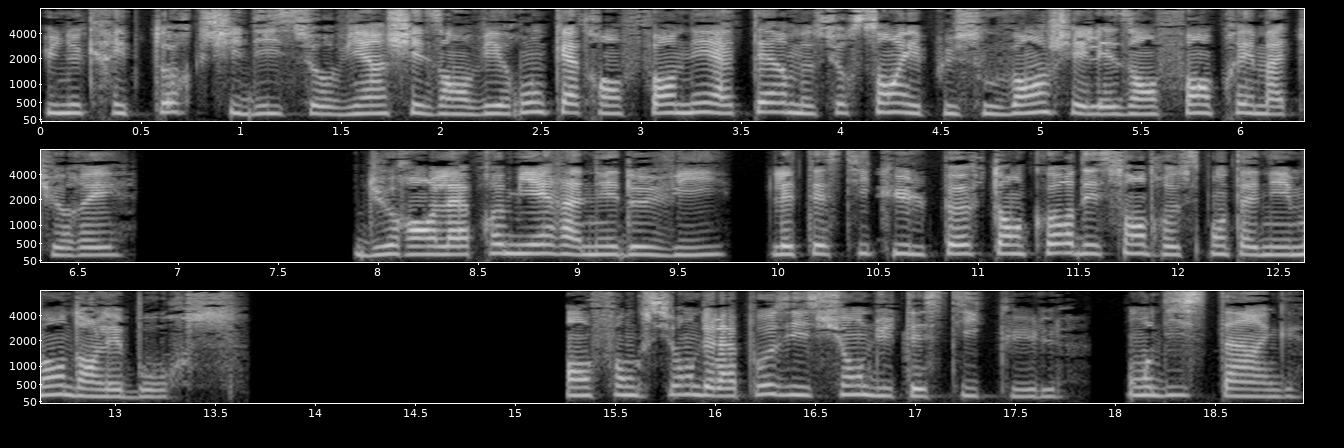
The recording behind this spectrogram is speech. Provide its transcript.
Une cryptorchidie survient chez environ 4 enfants nés à terme sur 100 et plus souvent chez les enfants prématurés. Durant la première année de vie, les testicules peuvent encore descendre spontanément dans les bourses. En fonction de la position du testicule, on distingue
